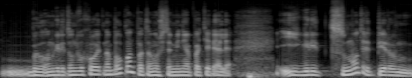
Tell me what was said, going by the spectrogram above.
был. Он говорит, он выходит на балкон, потому что меня потеряли. И, говорит, смотрит первым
